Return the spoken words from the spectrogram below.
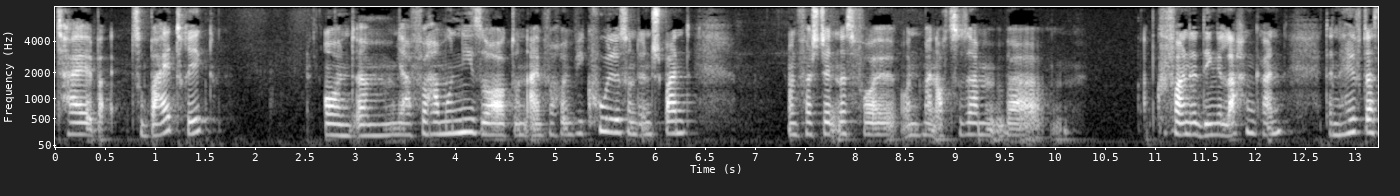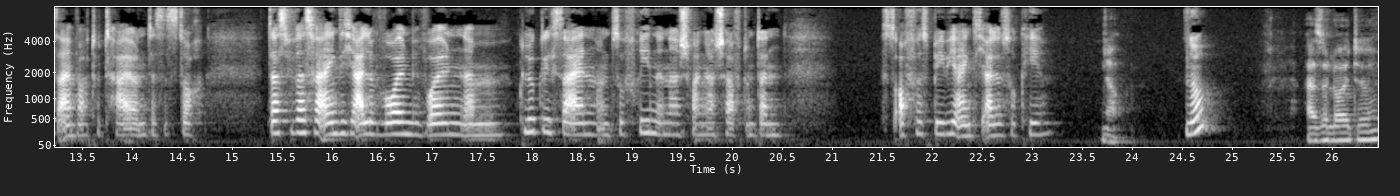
Teil be zu beiträgt und ähm, ja, für Harmonie sorgt und einfach irgendwie cool ist und entspannt und verständnisvoll und man auch zusammen über abgefahrene Dinge lachen kann, dann hilft das einfach total. Und das ist doch das, was wir eigentlich alle wollen. Wir wollen ähm, glücklich sein und zufrieden in der Schwangerschaft und dann ist auch fürs Baby eigentlich alles okay. Ja. Ne? Also Leute,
